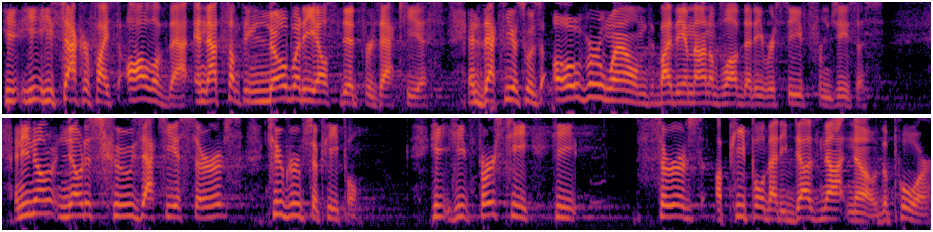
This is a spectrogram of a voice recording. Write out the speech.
He, he, he, sacrificed all of that, and that's something nobody else did for Zacchaeus. And Zacchaeus was overwhelmed by the amount of love that he received from Jesus. And you know, notice who Zacchaeus serves? Two groups of people. He, he, first, he, he serves a people that he does not know, the poor.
